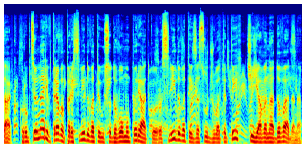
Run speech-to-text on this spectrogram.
Так, корупціонерів треба переслідувати у судовому порядку, розслідувати і засуджувати тих, чия вина доведена.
